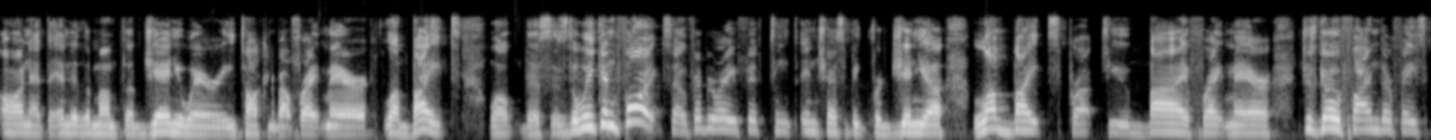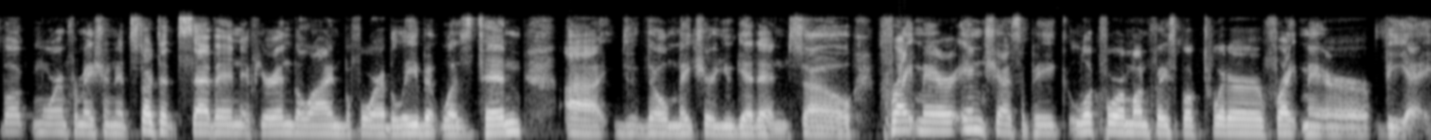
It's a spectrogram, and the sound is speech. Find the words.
on at the end of the month of January talking about Frightmare Love Bites. Well, this is the weekend for it. So February 15th in Chesapeake, Virginia, Love Bites brought to you by Frightmare. Just go find their Facebook, more information. It starts at 7. If you're in the line before, I believe it was 10, uh, they'll make sure you get in. So, Frightmare in Chesapeake. Look for them on Facebook, Twitter, Frightmare VA.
